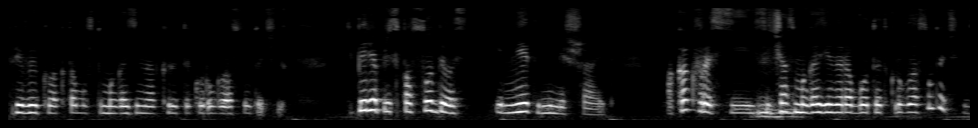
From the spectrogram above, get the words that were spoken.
привыкла к тому, что магазины открыты круглосуточно. Теперь я приспособилась, и мне это не мешает. А как в России? Сейчас Мгм. магазины работают круглосуточно?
